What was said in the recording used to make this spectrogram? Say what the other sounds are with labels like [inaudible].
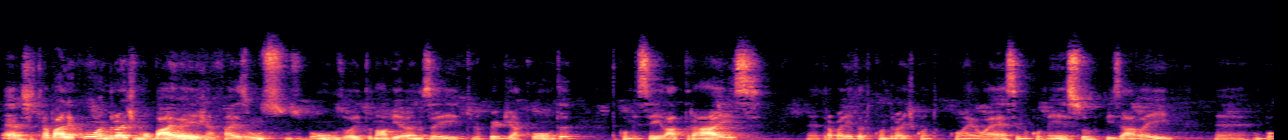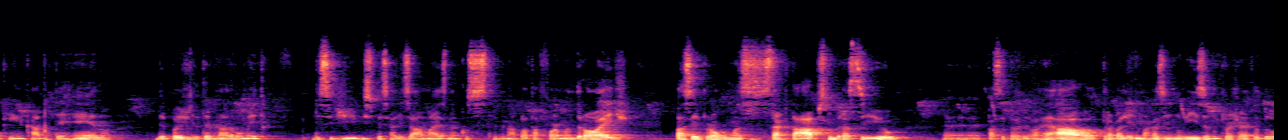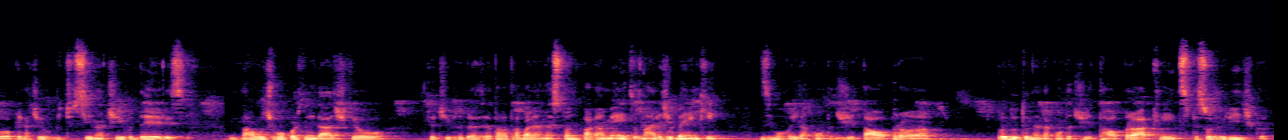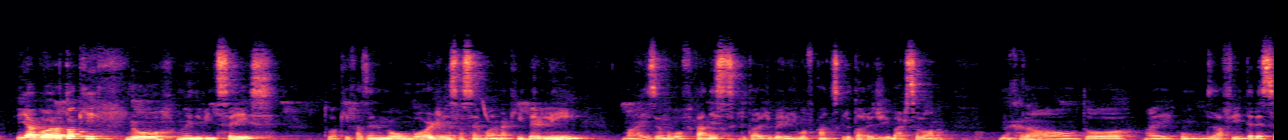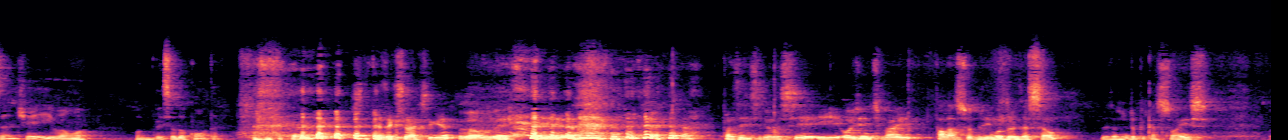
É, você trabalha com Android Mobile aí já faz uns, uns bons 8, 9 anos aí, já perdi a conta. Comecei lá atrás, é, trabalhei tanto com Android quanto com iOS no começo, pisava aí é, um pouquinho em cada terreno. Depois de determinado momento decidi me especializar mais no ecossistema na plataforma Android. Passei por algumas startups no Brasil, é, passei pela Viva Real, trabalhei no Magazine Luiza no projeto do aplicativo B2C nativo deles. Na última oportunidade que eu, que eu tive no Brasil, eu estava trabalhando na Stone Pagamentos, na área de banking, desenvolvi da conta digital para produto né, da conta digital para clientes, pessoa jurídica. E agora eu tô aqui no, no N26, estou aqui fazendo meu onboarding essa semana aqui em Berlim, mas eu não vou ficar nesse escritório de Berlim, vou ficar no escritório de Barcelona. Então, tô aí com um desafio interessante aí, vamos, vamos ver se eu dou conta. Certeza que você vai conseguir? Vamos ver. E, [laughs] prazer receber você e hoje a gente vai falar sobre modularização, modularização de aplicações.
